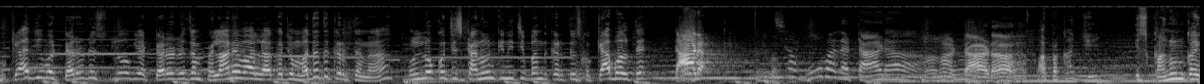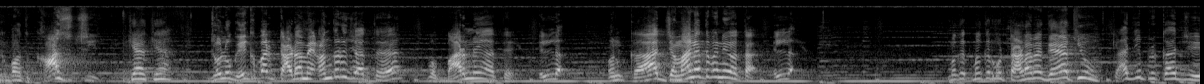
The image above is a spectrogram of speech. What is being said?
वो क्या जी वो टेररिस्ट लोग या टेररिज्म फैलाने वाला का जो मदद करते ना उन लोग को जिस कानून के नीचे बंद करते उसको क्या बोलते ताड़। अच्छा वो वाला टाड़ा। हाँ हाँ टाड़ा। और प्रकाश जी इस कानून का एक बहुत खास चीज़। क्या क्या? जो लोग एक बार टाड़ा में अंदर जाते हैं वो बाहर नहीं आते। इल्ला उनका जमानत भी नहीं होता। इल्ला। मगर मगर वो टाड़ा में गया क्यों? क्या जी प्रकाश जी?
